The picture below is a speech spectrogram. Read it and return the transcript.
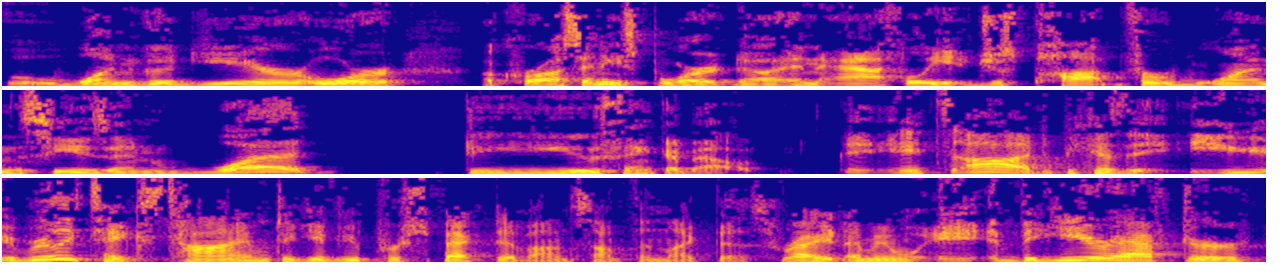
one good year or across any sport, uh, an athlete just pop for one season. What do you think about? It's odd because it really takes time to give you perspective on something like this, right? I mean, the year after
